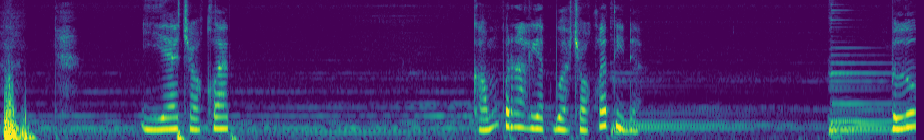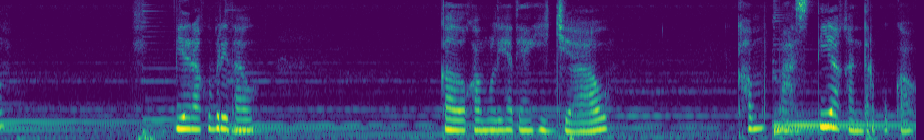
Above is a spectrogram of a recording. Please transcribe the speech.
iya, coklat. Kamu pernah lihat buah coklat tidak? Belum. Biar aku beritahu. Kalau kamu lihat yang hijau, kamu pasti akan terpukau.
